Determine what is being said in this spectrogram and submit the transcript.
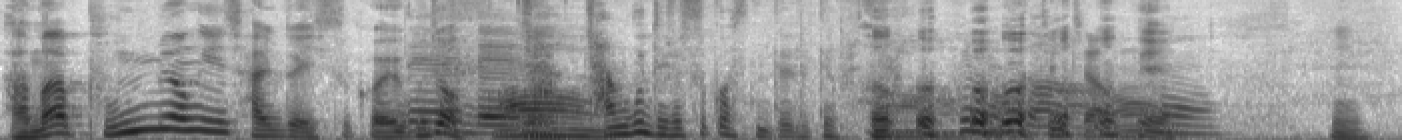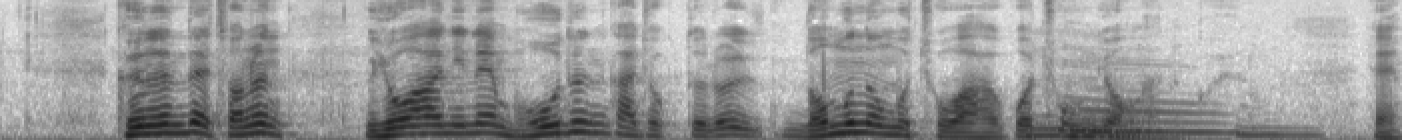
아마 분명히 잘 돼 있을 거예요. 네, 그죠? 네. 자, 장군 되셨을 것 같은데 보시면. 그러니까. 진짜. 어. 예. 어. 그런데 저는 요한인의 모든 가족들을 너무너무 좋아하고 존경하는 거예요. 예.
